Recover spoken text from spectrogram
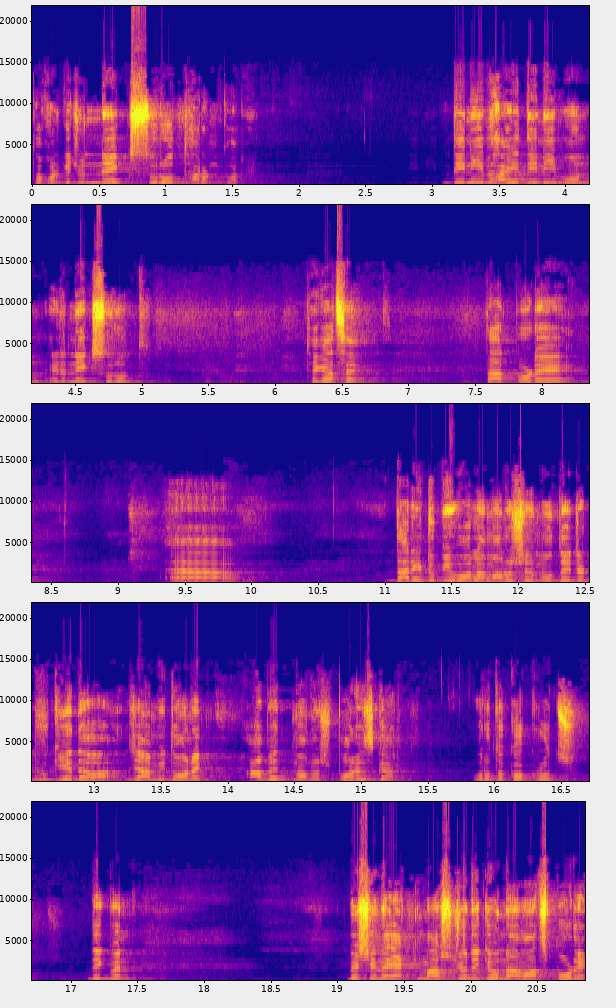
তখন কিছু নেক সুরত ধারণ করে। দিনী ভাই, দিনী বোন, এটা নেক সুরত। ঠিক আছে? তারপরে দাড়ি টুপিওয়ালা মানুষের মধ্যে এটা ঢুকিয়ে দেওয়া যে আমি তো অনেক আবেদ মানুষ, পরহেজগার। ওরা তো ককরোচ। দেখবেন, বেশি না, এক মাস যদি কেউ নামাজ পড়ে,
